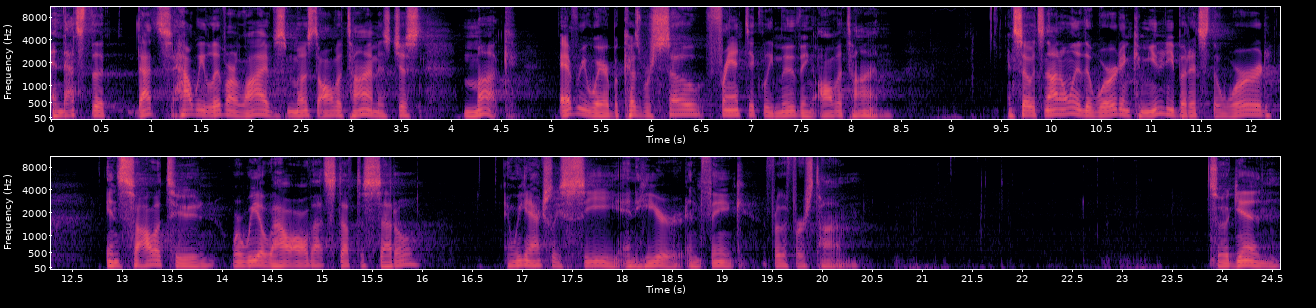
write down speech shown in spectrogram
And that's, the, that's how we live our lives most all the time, is just muck everywhere because we're so frantically moving all the time. And so it's not only the word in community, but it's the word in solitude where we allow all that stuff to settle and we can actually see and hear and think for the first time. So again,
